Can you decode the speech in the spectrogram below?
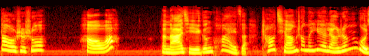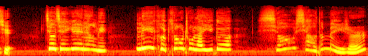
道士说。好啊！他拿起一根筷子，朝墙上的月亮扔过去，就见月亮里立刻飘出来一个小小的美人儿。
